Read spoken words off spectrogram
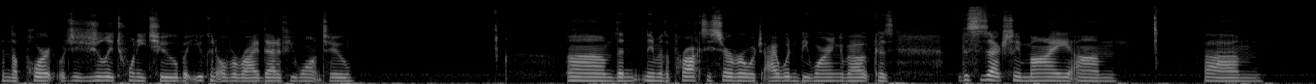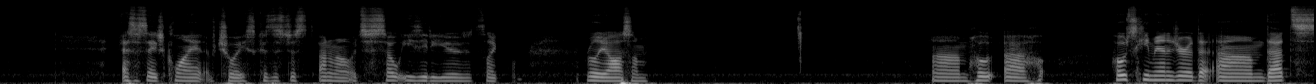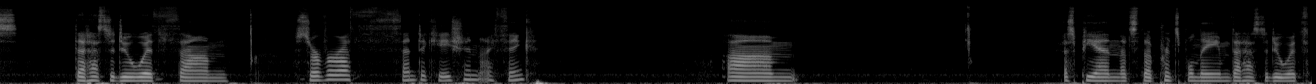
and the port, which is usually 22, but you can override that if you want to. Um, the name of the proxy server, which I wouldn't be worrying about because this is actually my um, um, SSH client of choice because it's just, I don't know, it's just so easy to use. It's like really awesome. Um, ho uh, ho host key manager that um, that's that has to do with um, server authentication, I think. Um, SPN, that's the principal name that has to do with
